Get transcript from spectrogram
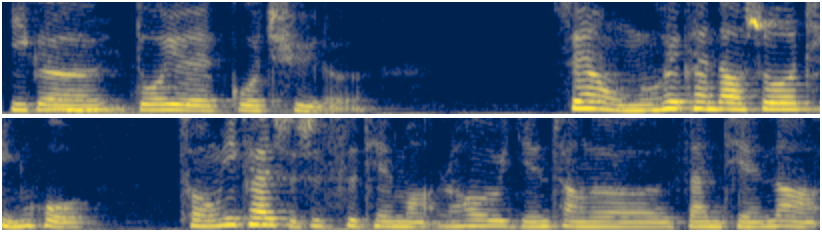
一个多月过去了。嗯。虽然我们会看到说停火，从一开始是四天嘛，然后延长了三天，那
